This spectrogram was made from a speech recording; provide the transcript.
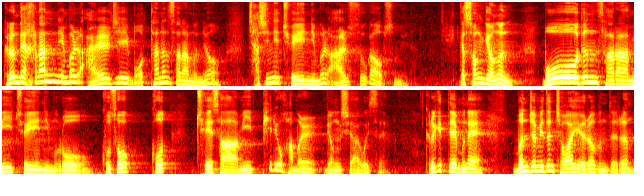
그런데 하나님을 알지 못하는 사람은요, 자신이 죄인임을 알 수가 없습니다. 그러니까 성경은 모든 사람이 죄인이므로 구속 곧 죄사함이 필요함을 명시하고 있어요. 그렇기 때문에 먼저 믿은 저와 여러분들은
